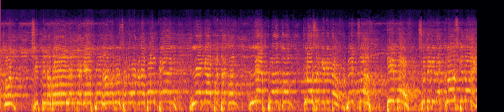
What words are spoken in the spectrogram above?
এখন। Sipin na ball ang kagepol. Hawanan sa dora ka na ball. Ten. Lega patakon. Left platform. Cross ang kinito. Wait fast. Timo. Shooting kita. Cross kinay.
